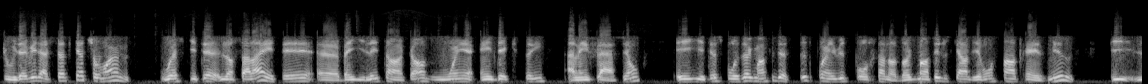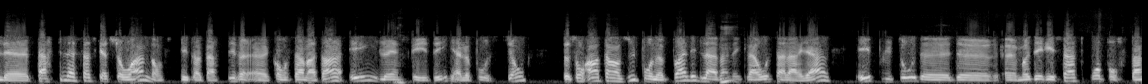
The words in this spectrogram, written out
Puis vous avez la Saskatchewan où est-ce était leur salaire était euh, ben il est encore du moins indexé à l'inflation et il était supposé augmenter de 6,8 donc augmenter jusqu'à environ 113 000. Puis le parti de la Saskatchewan, donc qui est un parti euh, conservateur, et le NPD à l'opposition se sont entendus pour ne pas aller de l'avant avec la hausse salariale et plutôt de, de euh, modérer ça à 3%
